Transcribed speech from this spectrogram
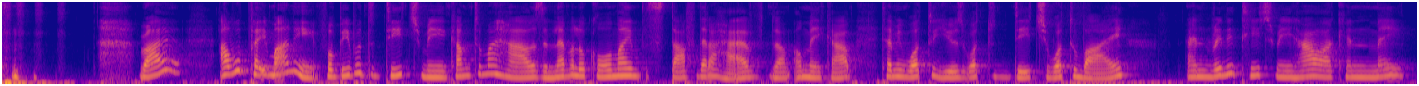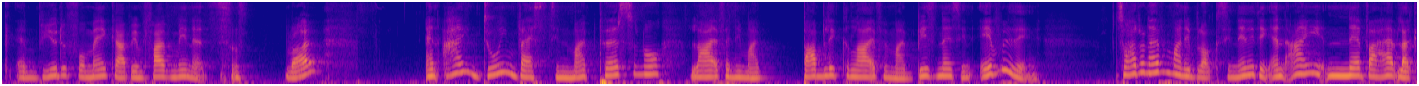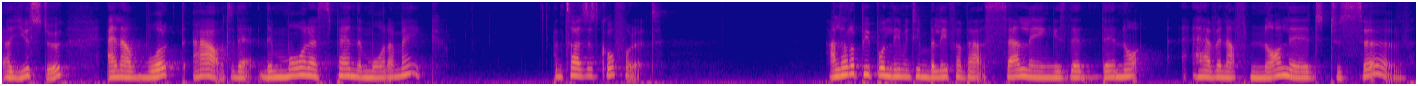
right? I would pay money for people to teach me, come to my house and a look all my stuff that I have um, on makeup, tell me what to use, what to ditch, what to buy, and really teach me how I can make a beautiful makeup in five minutes, right? And I do invest in my personal life and in my public life, in my business, in everything. So I don't have money blocks in anything. And I never have, like I used to. And I've worked out that the more I spend, the more I make. And so I just go for it. A lot of people limiting belief about selling is that they not have enough knowledge to serve.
